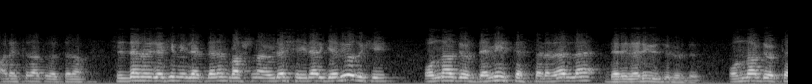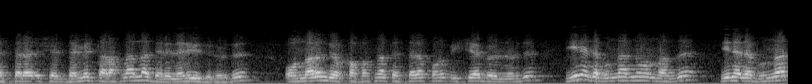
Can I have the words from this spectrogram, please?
aleyhissalatü vesselam sizden önceki milletlerin başına öyle şeyler geliyordu ki onlar diyor demir testerelerle derileri yüzülürdü. Onlar diyor testere, şey, demir taraklarla derileri yüzülürdü. Onların diyor kafasına testere konup ikiye bölünürdü. Yine de bunlar ne olmazdı? Yine de bunlar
